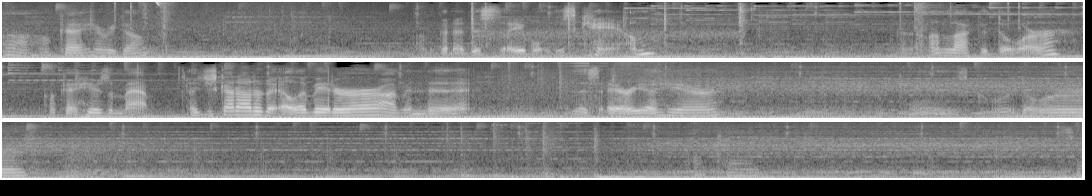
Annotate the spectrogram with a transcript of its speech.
Oh, okay, here we go. I'm gonna disable this cam. Gonna unlock the door. Okay, here's a map. I just got out of the elevator. I'm in the this area here. Okay, these corridors. Okay. So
